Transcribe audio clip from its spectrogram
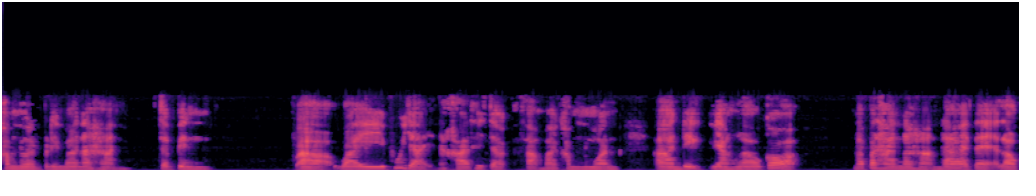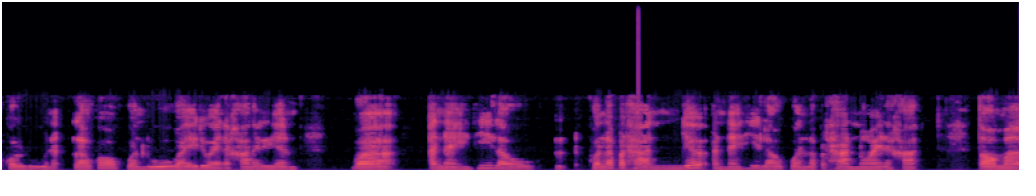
คำนวณปริมาณอาหารจะเป็นวัยผู้ใหญ่นะคะ ที่จะสามารถคำนวณ เด็กอย่างเราก็รับประทานอาหารได้แต่เราก็รู้นะเราก็ควรรู้ไว้ด้วยนะคะ นักเรียนว่าอันไหนที่เราควรรับประทานเยอะอันไหนที่เราควรรับประทานน้อยนะคะ ต่อมา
